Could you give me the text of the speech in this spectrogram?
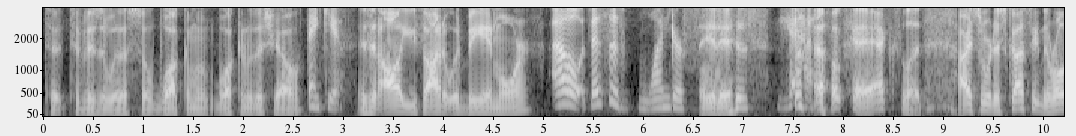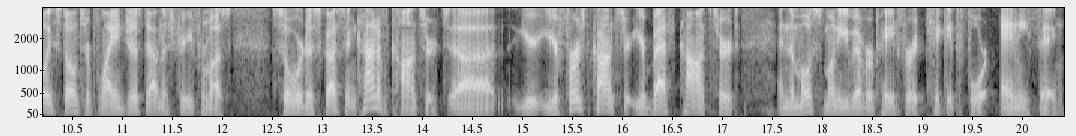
to to visit with us. So welcome, welcome to the show. Thank you. Is it all you thought it would be and more? Oh, this is wonderful. It is? Yes. okay, excellent. All right, so we're discussing the Rolling Stones are playing just down the street from us. So we're discussing kind of concerts. Uh, your your first concert, your best concert, and the most money you've ever paid for a ticket for anything.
